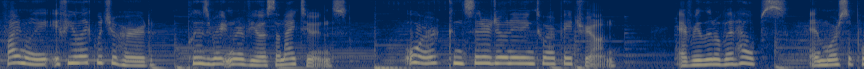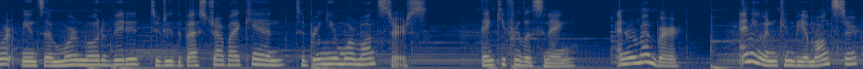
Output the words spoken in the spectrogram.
Finally, if you like what you heard, please rate and review us on iTunes, or consider donating to our Patreon. Every little bit helps, and more support means I'm more motivated to do the best job I can to bring you more monsters. Thank you for listening. And remember, anyone can be a monster.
